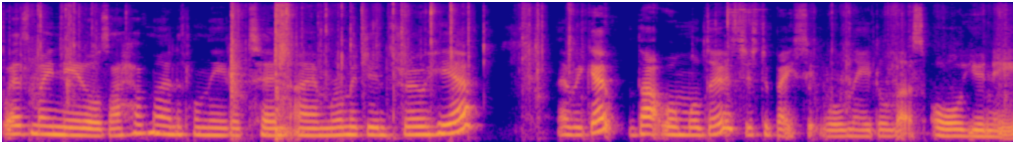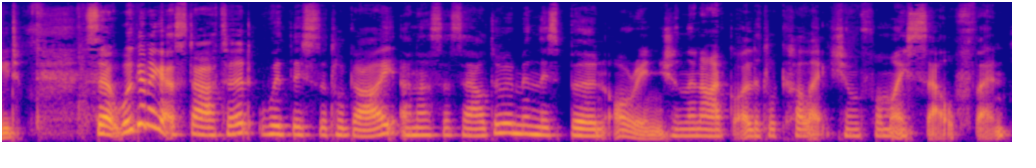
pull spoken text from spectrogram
Where's my needles? I have my little needle tin I am rummaging through here. There we go. That one will do. It's just a basic wool needle. That's all you need. So we're going to get started with this little guy. And as I say, I'll do him in this burnt orange. And then I've got a little collection for myself then.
